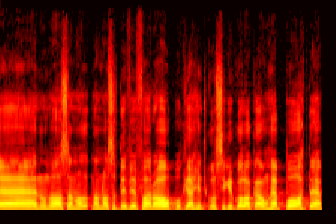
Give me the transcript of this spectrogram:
eh, no nossa, no- na nossa TV Farol, porque a gente conseguiu colocar um repórter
